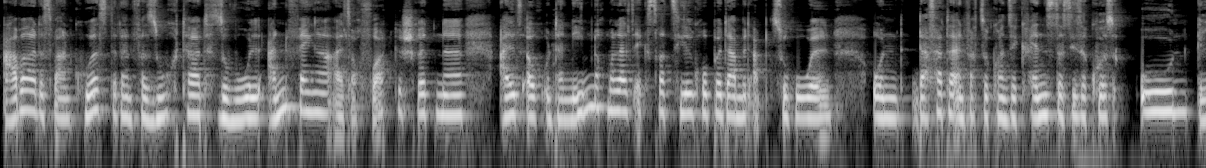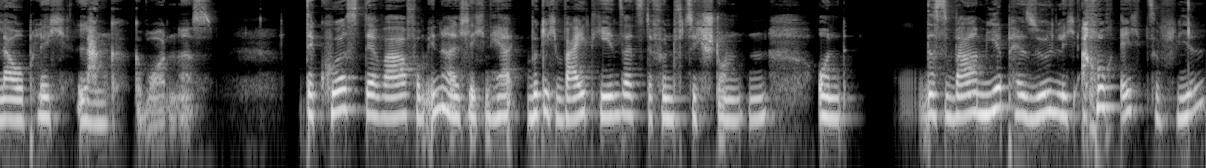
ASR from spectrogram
Aber das war ein Kurs, der dann versucht hat, sowohl Anfänger als auch Fortgeschrittene, als auch Unternehmen nochmal als extra Zielgruppe damit abzuholen. Und das hatte einfach zur Konsequenz, dass dieser Kurs unglaublich lang geworden ist der Kurs, der war vom Inhaltlichen her wirklich weit jenseits der 50 Stunden. Und das war mir persönlich auch echt zu viel.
